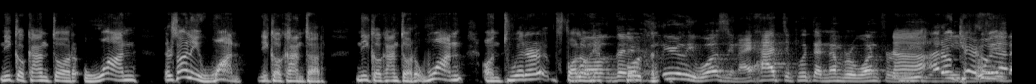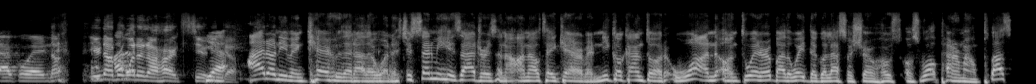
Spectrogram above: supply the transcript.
Nico Cantor one. There's only one Nico Cantor. Nico Cantor one on Twitter. Follow well, him. There clearly wasn't. I had to put that number one for nah, me. I don't care who that. Back when. No, you're number one in our hearts too. Yeah, Nico. I don't even care who that other one is. Just send me his address and I'll, and I'll take care of it. Nico Cantor one on Twitter. By the way, the Golazo Show host as well, Paramount Plus.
